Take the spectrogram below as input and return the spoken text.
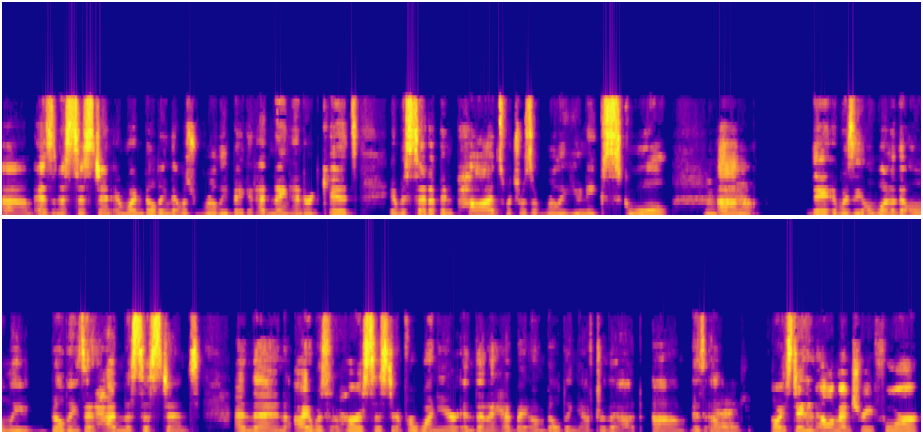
um, as an assistant in one building that was really big. It had 900 kids. It was set up in pods, which was a really unique school. Mm-hmm. Uh, they, it was the, one of the only buildings that had an assistant. And then I was her assistant for one year. And then I had my own building after that um, as okay. elementary. So I stayed in elementary for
